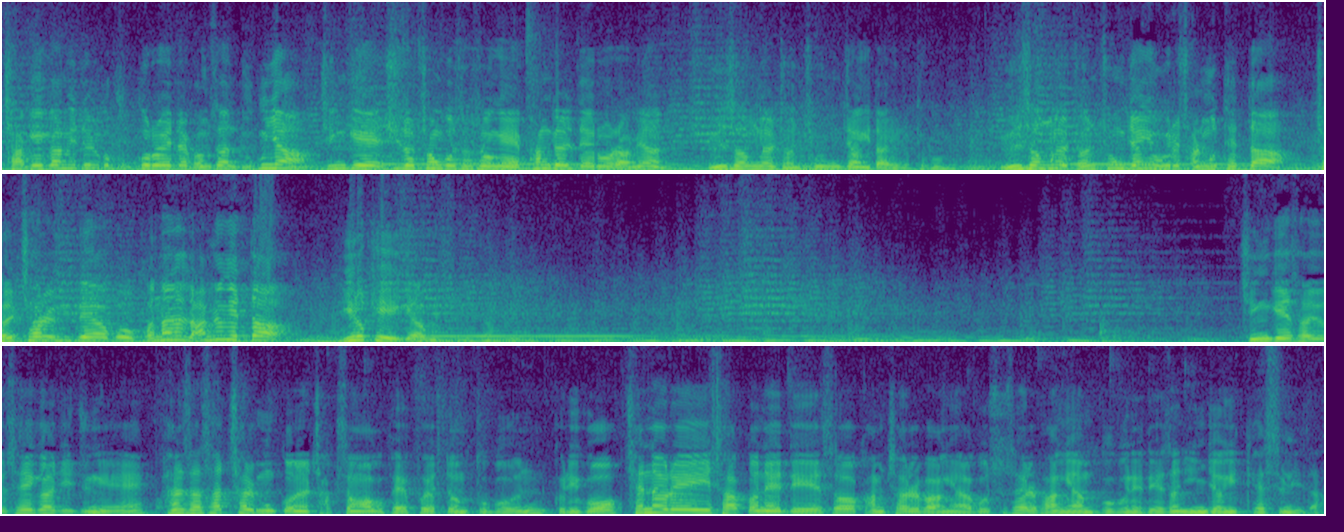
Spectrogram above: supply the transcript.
자괴감이 들고 부끄러워야 될 검사는 누구냐? 징계 취소 청구 소송의 판결대로라면 윤석열 전 총장이다 이렇게 봅니다. 윤석열 전 총장이 오히려 잘못했다. 절차를 위배하고 권한을 남용했다. 이렇게 얘기하고 있습니다. 징계 사유 세 가지 중에 판사 사찰 문건을 작성하고 배포했던 부분 그리고 채널A 사건에 대해서 감찰을 방해하고 수사를 방해한 부분에 대해서는 인정이 됐습니다.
